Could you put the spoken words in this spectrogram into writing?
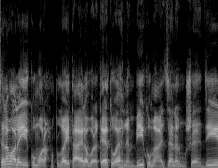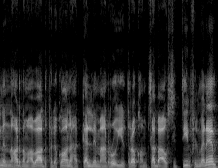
السلام عليكم ورحمة الله تعالى وبركاته. أهلا بيكم أعزائنا المشاهدين. النهاردة مع بعض في لقائنا هتكلم عن رؤية رقم 67 في المنام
